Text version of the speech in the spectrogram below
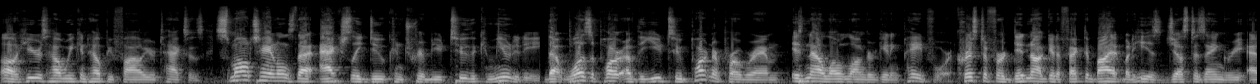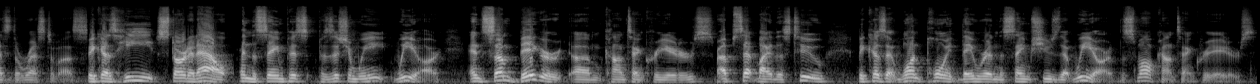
oh, here's how we can help you file your taxes. Small channels that actually do contribute to the community that was a part of the YouTube partner program is now no longer getting paid for. Christopher did not get affected by it, but he is just as angry as the rest of us because he started out in the same pos- position we we are. And some bigger um, content creators upset by this too because at one point they were in the same shoes that we are, the small content creators.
